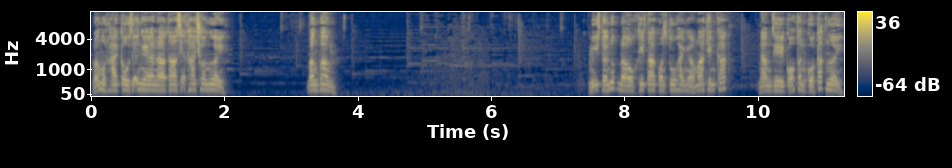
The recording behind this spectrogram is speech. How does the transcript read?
Nói một hai câu dễ nghe là ta sẽ tha cho người. Vâng vâng. Nghĩ tới lúc đầu khi ta còn tu hành ở ma thiên các, làm gì có phần của các người.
